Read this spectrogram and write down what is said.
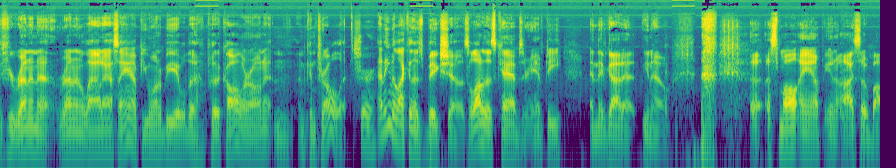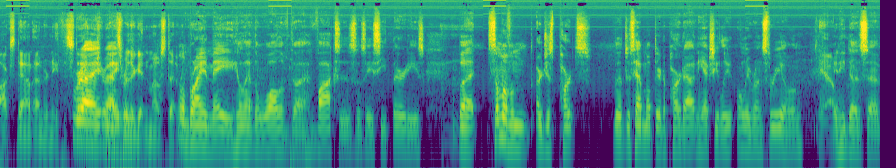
if you're running a running a loud ass amp, you want to be able to put a collar on it and, and control it. Sure. And even like in those big shows, a lot of those cabs are empty and they've got a you know a, a small amp in an ISO box down underneath the stage. Right, and That's where they're getting most of it. Well, Brian May, he'll have the wall of the Voxes, those AC30s, but some of them are just parts. They'll just have them up there to part out, and he actually only runs three of them. yeah. And he does, uh,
